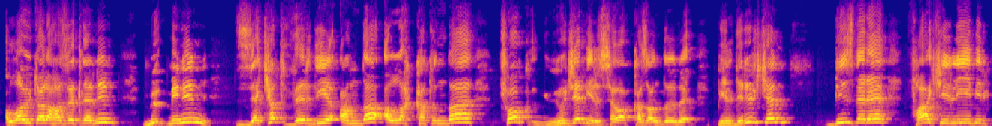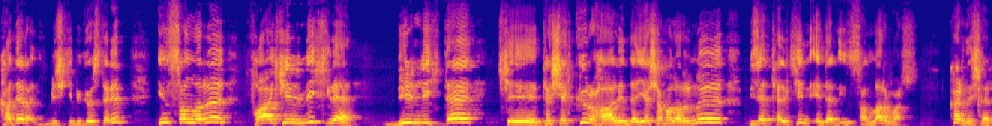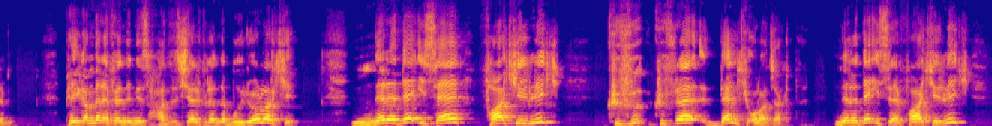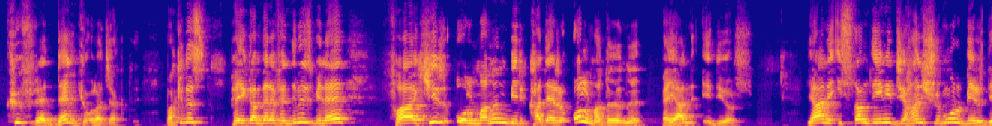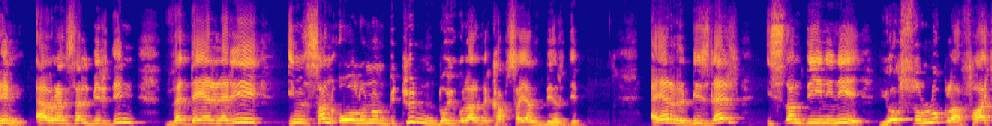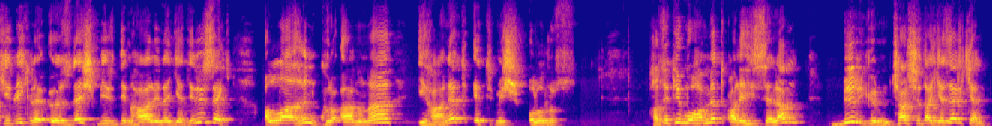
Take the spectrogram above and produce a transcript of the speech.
Allahü Teala Hazretlerinin müminin zekat verdiği anda Allah katında çok yüce bir sevap kazandığını bildirirken bizlere fakirliği bir kadermiş gibi gösterip insanları fakirlikle birlikte e, teşekkür halinde yaşamalarını bize telkin eden insanlar var. Kardeşlerim, Peygamber Efendimiz hadis-i şeriflerinde buyuruyorlar ki, nerede ise fakirlik küfü, küfre denk olacaktı. Nerede ise fakirlik küfre denk olacaktı. Bakınız Peygamber Efendimiz bile fakir olmanın bir kader olmadığını beyan ediyor. Yani İslam dini cihan şumul bir din, evrensel bir din ve değerleri insan oğlunun bütün duygularını kapsayan bir din. Eğer bizler İslam dinini yoksullukla, fakirlikle özdeş bir din haline getirirsek Allah'ın Kur'an'ına ihanet etmiş oluruz. Hz. Muhammed aleyhisselam bir gün çarşıda gezerken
